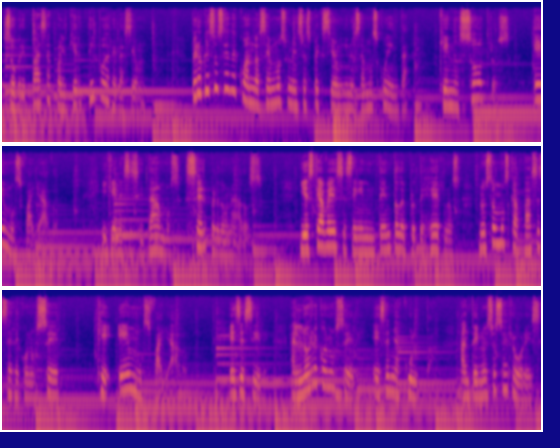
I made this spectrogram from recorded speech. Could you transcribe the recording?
sobrepasa cualquier tipo de relación. Pero ¿qué sucede cuando hacemos una introspección y nos damos cuenta que nosotros hemos fallado y que necesitamos ser perdonados? Y es que a veces en el intento de protegernos no somos capaces de reconocer que hemos fallado. Es decir, al no reconocer esa mea culpa ante nuestros errores,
